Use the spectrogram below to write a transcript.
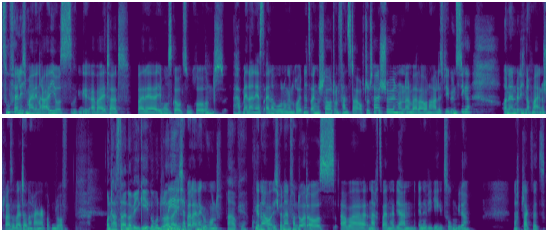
zufällig mal den Radius erweitert bei der Immo-Scout-Suche und habe mir dann erst eine Wohnung in Reutnitz angeschaut und fand es da auch total schön und dann war da auch noch alles viel günstiger. Und dann bin ich noch mal eine Straße weiter nach Angerkottendorf. Und hast da in der WG gewohnt oder Nee, allein? ich habe alleine gewohnt. ah, okay. Cool. Genau, ich bin dann von dort aus aber nach zweieinhalb Jahren in eine WG gezogen wieder. Nach Plagwitz.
